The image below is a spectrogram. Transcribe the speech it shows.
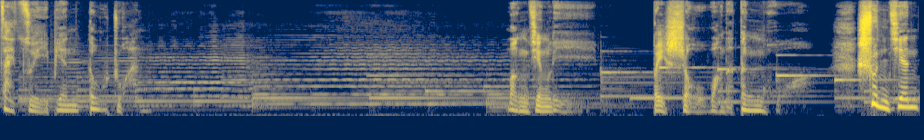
在嘴边兜转。梦境里，被守望的灯火，瞬间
